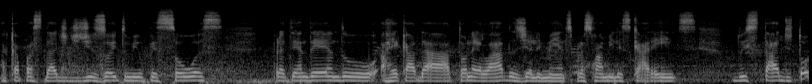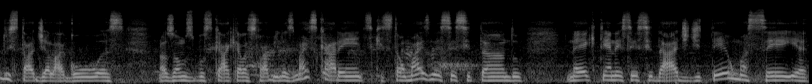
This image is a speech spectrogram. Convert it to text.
a capacidade de 18 mil pessoas pretendendo arrecadar toneladas de alimentos para as famílias carentes do estado, de todo o estado de Alagoas. Nós vamos buscar aquelas famílias mais carentes, que estão mais necessitando, né, que têm a necessidade de ter uma ceia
